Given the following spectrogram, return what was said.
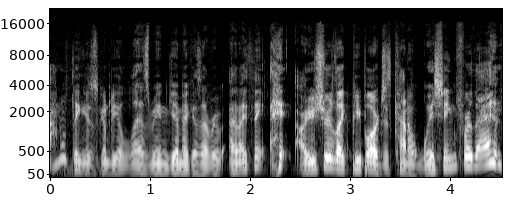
I don't think it's gonna be a lesbian gimmick as every and I think are you sure like people are just kind of wishing for that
